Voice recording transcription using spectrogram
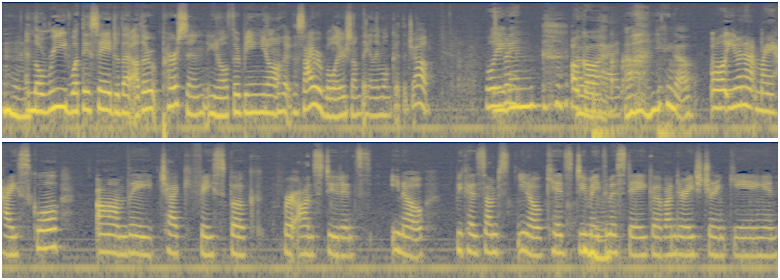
Mm-hmm. and they'll read what they say to that other person, you know, if they're being, you know, like a cyberbully or something, and they won't get the job. Well, even, Oh, go ahead. Uh, you can go. Well, even at my high school, um, they check Facebook for on students. You know, because some you know kids do make the mm-hmm. mistake of underage drinking and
